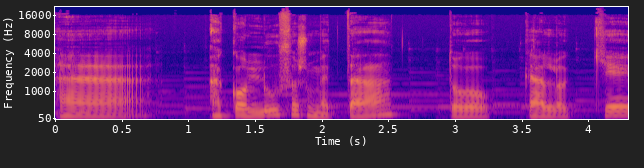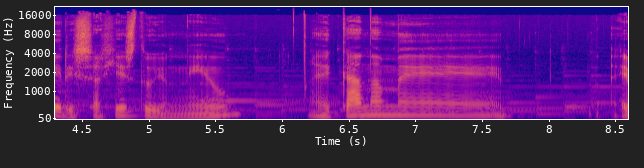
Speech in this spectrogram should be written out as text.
Ε, Ακολούθως μετά το καλοκαίρι στις αρχές του Ιουνίου ε, κάναμε, ε,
